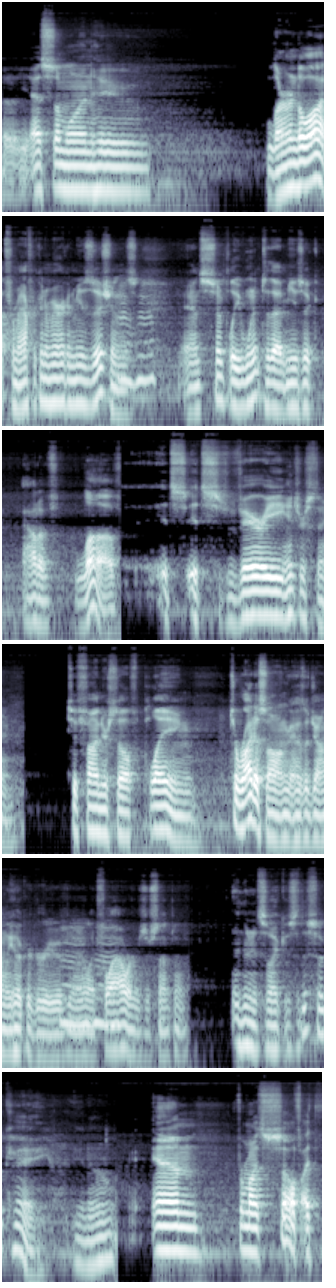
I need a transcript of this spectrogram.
uh, as someone who learned a lot from African American musicians and simply went to that music out of love. It's it's very interesting to find yourself playing to write a song that has a John Lee Hooker groove, you know, like mm-hmm. Flowers or something. And then it's like, is this okay? You know? And for myself, I, th-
